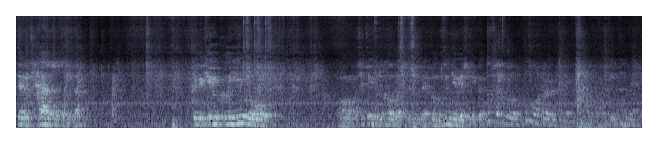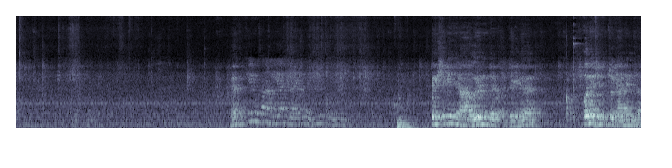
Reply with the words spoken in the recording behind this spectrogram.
그때는 잘하셨었습니다. 근데 그, 그 이후로 어, 실적이 부족하고 그랬었는데 그건 무슨 이유였습니까? 적극적으로 홍보를 하고 있는데 네? 기후사랑 이야기나 이런 데 기록하고 있는데 시민이나 의원님들 같은 경우에는 전혀 지속적이 아닙니다.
